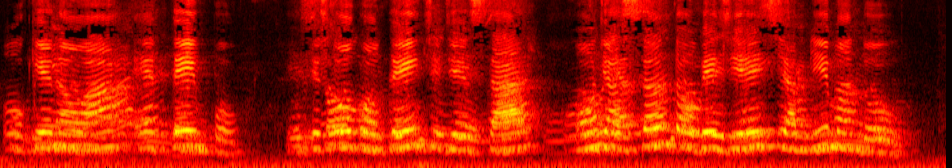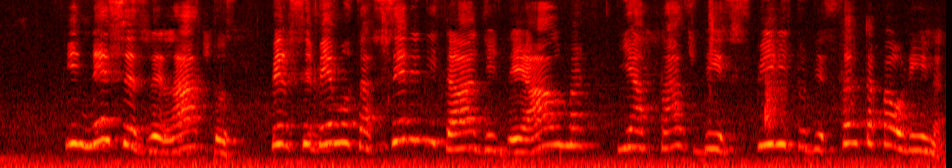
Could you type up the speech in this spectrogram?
O que não há é tempo. Estou contente de estar onde a santa obediência me mandou. E nesses relatos percebemos a serenidade de alma e a paz de espírito de Santa Paulina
